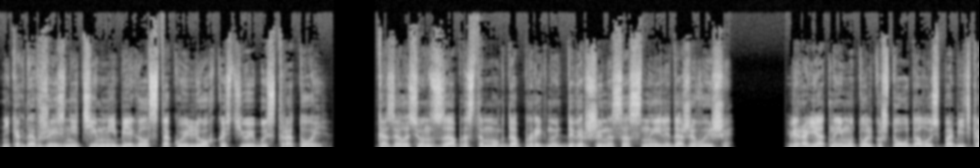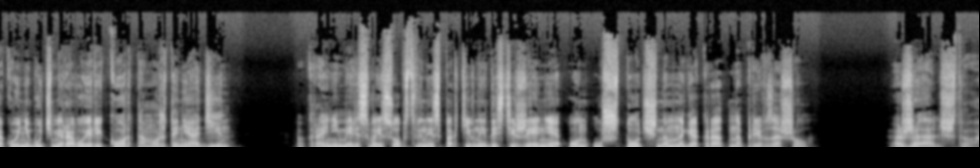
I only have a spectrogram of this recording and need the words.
Никогда в жизни Тим не бегал с такой легкостью и быстротой. Казалось, он запросто мог допрыгнуть до вершины сосны или даже выше, Вероятно, ему только что удалось побить какой-нибудь мировой рекорд, а может и не один. По крайней мере, свои собственные спортивные достижения он уж точно многократно превзошел. Жаль, что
